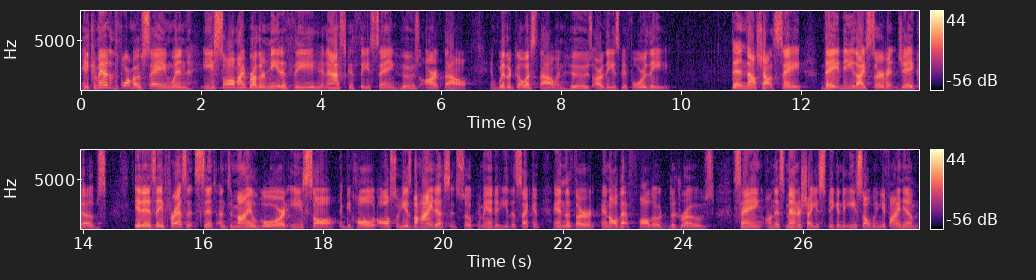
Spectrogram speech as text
And he commanded the foremost, saying, When Esau, my brother, meeteth thee, and asketh thee, saying, Whose art thou? And whither goest thou? And whose are these before thee? Then thou shalt say, They be thy servant Jacob's. It is a present sent unto my lord Esau, and behold, also he is behind us. And so commanded he the second and the third, and all that followed the droves, saying, On this manner shall you speak unto Esau when you find him.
